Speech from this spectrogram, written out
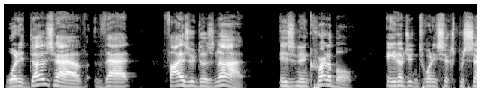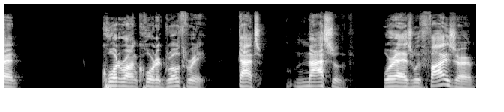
What it does have that Pfizer does not is an incredible 826% quarter on quarter growth rate. That's massive. Whereas with Pfizer,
